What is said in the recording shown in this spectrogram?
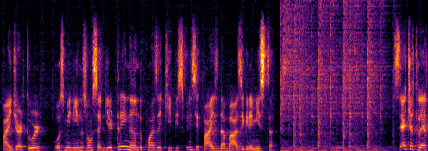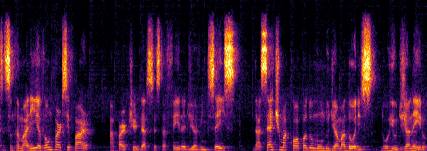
pai de Arthur, os meninos vão seguir treinando com as equipes principais da base gremista. Sete atletas de Santa Maria vão participar a partir da sexta-feira, dia 26, da sétima Copa do Mundo de Amadores, no Rio de Janeiro.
